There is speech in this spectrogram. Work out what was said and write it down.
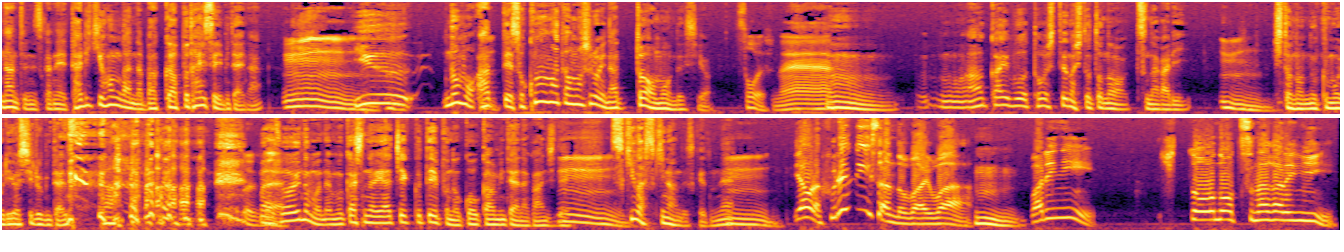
なんていうんですかね他力本願なバックアップ体制みたいな、うん。いうのもあって、そこもまた面白いなとは思うんですよ。そうですうね。ん、うんアーカイブを通しての人とのつながりうん。人のぬくもりを知るみたいなそうまあ。そういうのもね昔のエアチェックテープの交換みたいな感じで、うん好きは好きなんですけどうね。ん。いや、ほら、フレディさんの場合はう、ん、割に人のつながりに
